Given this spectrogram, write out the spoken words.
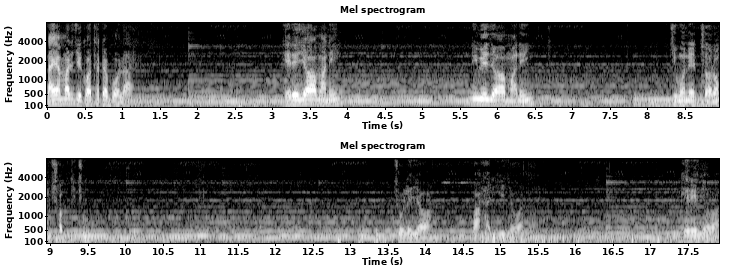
তাই আমার যে কথাটা বলার। হেরে যাওয়া মানেই, নিভে যাওয়া মানেই জীবনের চরম সব কিছু চলে যাওয়া বা হারিয়ে যাওয়া নয়। হেরে যাওয়া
